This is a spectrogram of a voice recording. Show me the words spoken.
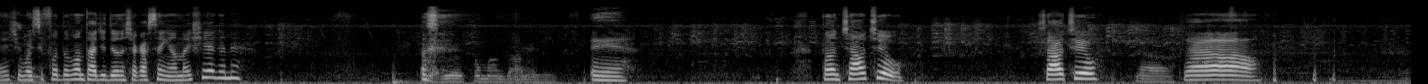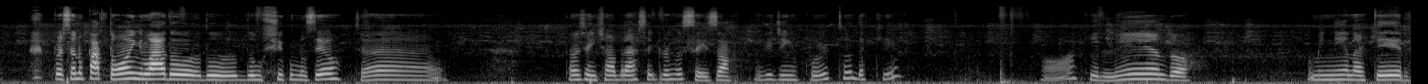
É, tio, mas se for da vontade de Deus não chegar a 100 anos, nós chega, né? É. Então tchau, tio. Tchau, tio. Ah, Tchau. Parecendo o patonho lá do, do, do Chico Museu. Tchau. Então, gente, um abraço aí pra vocês, ó. Um vidinho curto daqui. Ó, que lindo. O menino arteiro.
